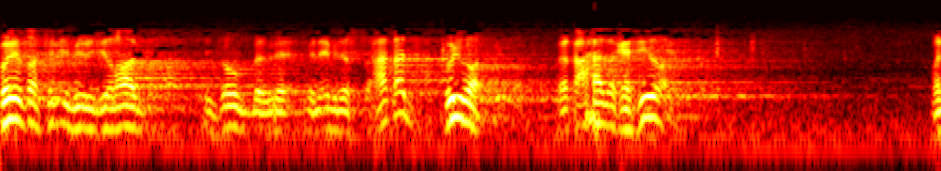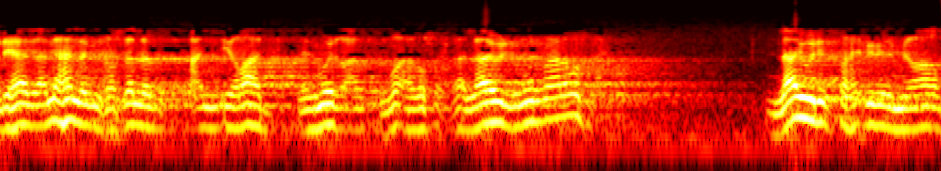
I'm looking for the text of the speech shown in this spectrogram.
خلطت الإبل الجراد الجرب بالإبل الصحة قد تجرى ويقع هذا كثيرا. ولهذا نهى النبي صلى الله عليه وسلم عن إيراد المرض على المصح قال لا يريد المرض على مصح لا يريد صاحب إبل المراد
